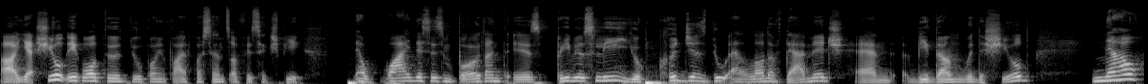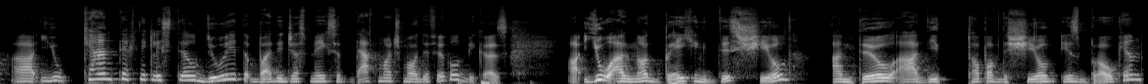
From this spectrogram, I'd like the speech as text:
Uh, yeah, shield equal to 2.5% of his HP. Now, why this is important is previously you could just do a lot of damage and be done with the shield. Now, uh, you can technically still do it, but it just makes it that much more difficult because uh, you are not breaking this shield until uh, the top of the shield is broken.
